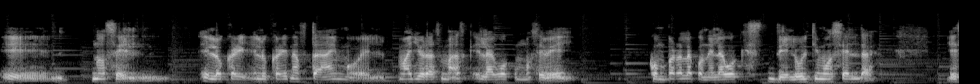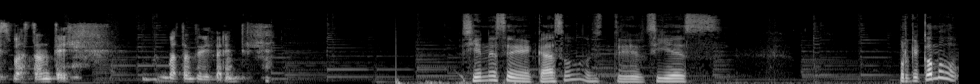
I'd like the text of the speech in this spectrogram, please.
eh, no sé, el, el, Ocarina of Time o el Majora's Mask, el agua como se ve, compárala con el agua que es del último Zelda, es bastante, bastante diferente. si en ese caso, este, sí es... Porque ¿cómo,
